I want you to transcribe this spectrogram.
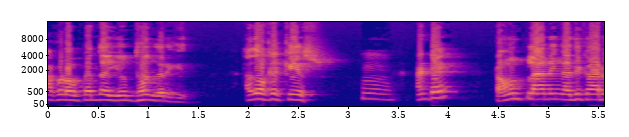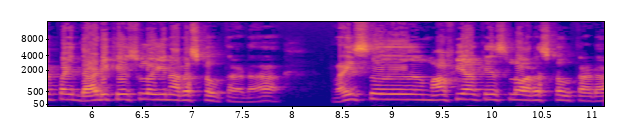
అక్కడ ఒక పెద్ద యుద్ధం జరిగింది. అదొక కేసు. అంటే టౌన్ ప్లానింగ్ అధికారిపై దాడి కేసులో ఈయన అరెస్ట్ అవుతాడా? రైస్ మాఫియా కేసులో అరెస్ట్ అవుతాడా?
